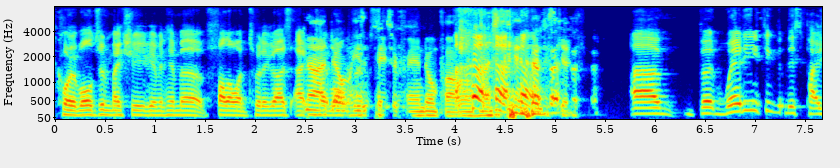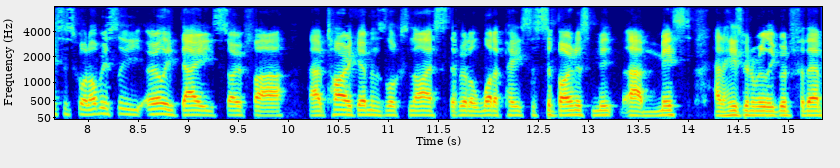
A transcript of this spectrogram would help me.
Corey Waldron, make sure you're giving him a follow on Twitter, guys. No, nah, don't. He's a Pacer fan. Don't follow him. I'm just kidding. I'm just kidding. Um, but where do you think that this Pacers squad? Obviously, early days so far. Uh, Tyreke Evans looks nice. They've got a lot of pieces. Sabonis mi- uh, missed, and he's been really good for them.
